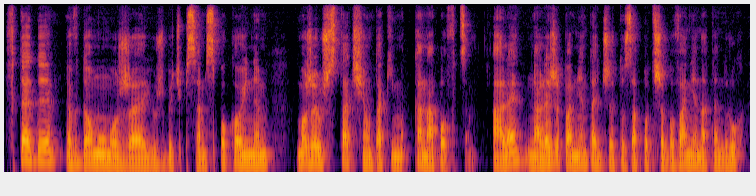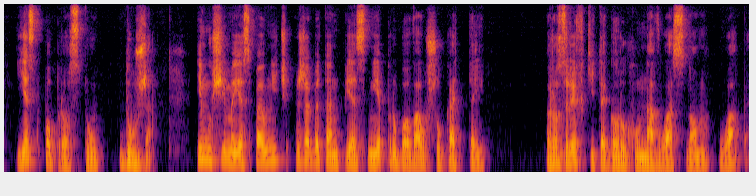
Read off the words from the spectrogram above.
wtedy w domu może już być psem spokojnym, może już stać się takim kanapowcem. Ale należy pamiętać, że to zapotrzebowanie na ten ruch jest po prostu duże. I musimy je spełnić, żeby ten pies nie próbował szukać tej rozrywki, tego ruchu na własną łapę.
